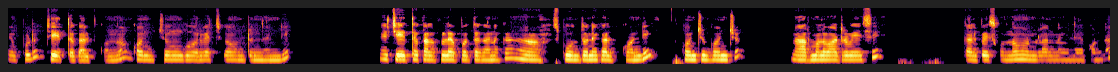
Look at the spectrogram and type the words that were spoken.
ఇప్పుడు చేతితో కలుపుకుందాం. కొంచెం గోరువెచ్చగా ఉంటుందండి. మీరు చేతితో కలపలేకపోతే కనుక స్పూన్తోనే కలుపుకోండి. కొంచెం కొంచెం నార్మల్ వాటర్ వేసి కలిపేసుకుందాం. ఉండలు అన్నవి లేకుండా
